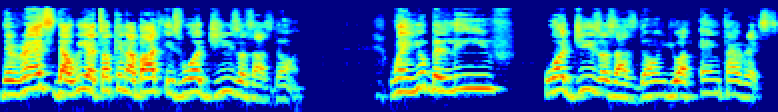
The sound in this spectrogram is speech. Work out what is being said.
The rest that we are talking about is what Jesus has done. When you believe what Jesus has done, you have entered rest.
